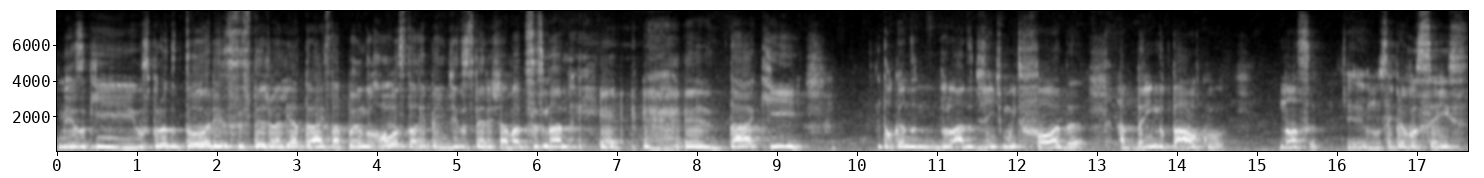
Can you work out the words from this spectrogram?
mesmo que os produtores estejam ali atrás tapando o rosto, arrependidos de terem chamado esses mané, é, tá aqui tocando do lado de gente muito foda, abrindo palco. Nossa, eu não sei para vocês,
